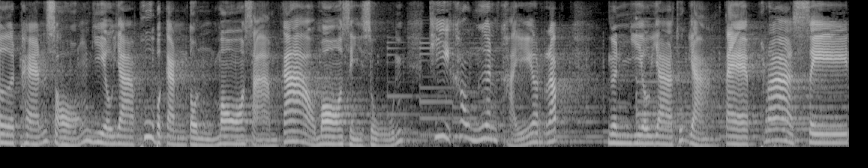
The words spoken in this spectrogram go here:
เปิดแผน 2 เยียวยาผู้ประกันตนม 39 ม 40 ที่เข้าเงื่อนไขรับเงินเยียวยาทุกอย่าง แต่พระเศษ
